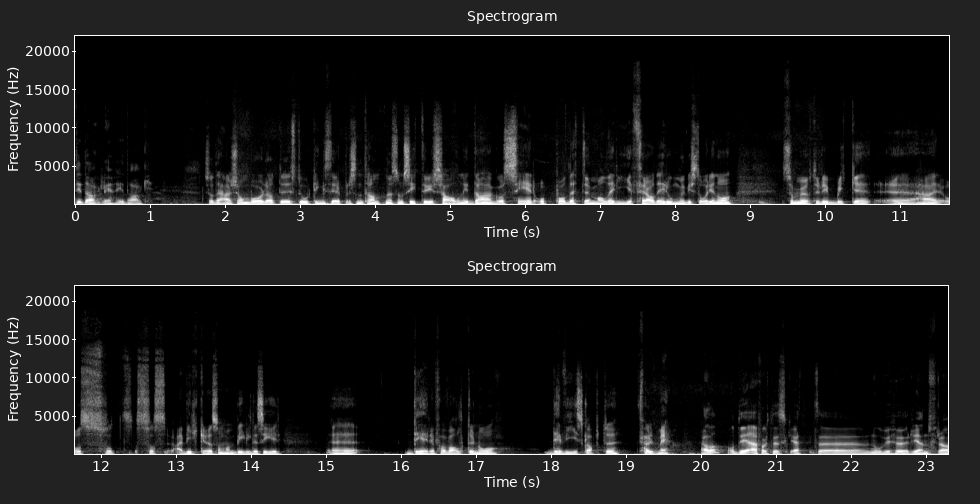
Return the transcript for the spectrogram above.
til daglig i dag. Så det er sånn, Bård, at eh, stortingsrepresentantene som sitter i salen i dag og ser opp på dette maleriet fra det rommet vi står i nå, så møter de blikket eh, her, og så, så, virker det som om bildet sier eh, Dere forvalter nå det vi skapte. Følg med. Ja da, og det er faktisk et, uh, noe vi hører igjen fra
